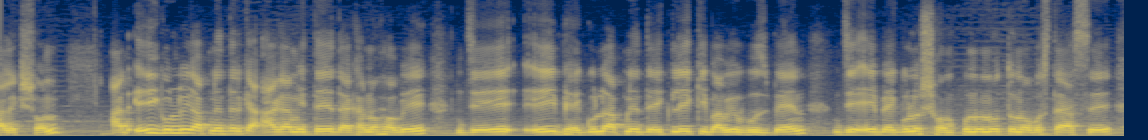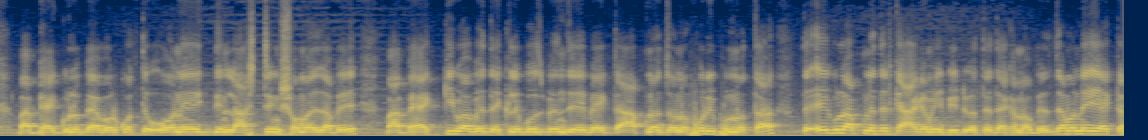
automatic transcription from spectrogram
কালেকশন। আর এইগুলোই আপনাদেরকে আগামীতে দেখানো হবে যে এই ব্যাগগুলো আপনি দেখলে কীভাবে বুঝবেন যে এই ব্যাগগুলো সম্পূর্ণ নতুন অবস্থায় আছে বা ব্যাগগুলো ব্যবহার করতে অনেক দিন লাস্টিং সময় যাবে বা ব্যাগ কীভাবে দেখলে বুঝবেন যে এই ব্যাগটা আপনার জন্য পরিপূর্ণতা। তো এগুলো আপনাদেরকে আগামী ভিডিওতে দেখানো হবে। যেমন এই একটা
